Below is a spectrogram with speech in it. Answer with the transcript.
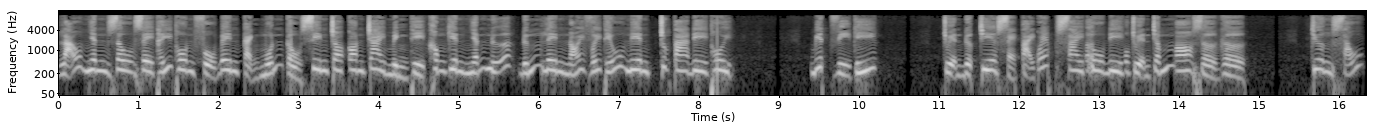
lão nhân dâu dê thấy thôn phủ bên cạnh muốn cầu xin cho con trai mình thì không kiên nhẫn nữa, đứng lên nói với thiếu niên, chúng ta đi thôi. Biết vị ký. Chuyện được chia sẻ tại website odchuyện.org. Chương 6.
